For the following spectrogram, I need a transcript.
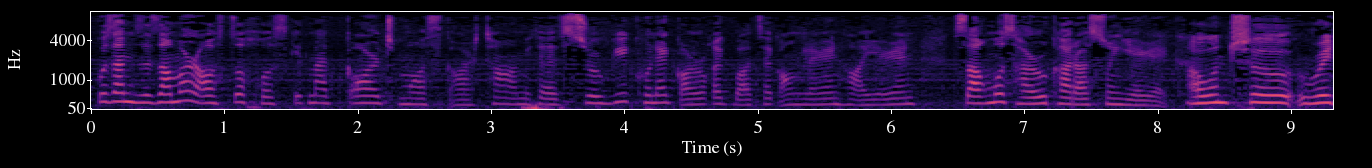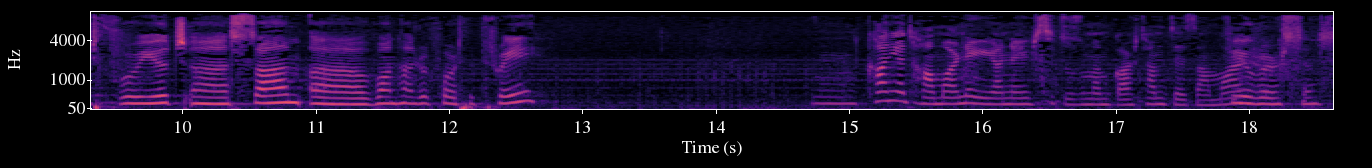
Կուզեմ ձեզ համար Աստծո խոսքից մատ կարճ մաս կարդամ, եթե սուրգի քունեք կարող եք բացեք անգլերեն, հայերեն, Սաղմոս 143։ I want to read for you uh, Psalm uh, 143. Քանի այդ համարներ իրաներսից ուզում եմ կարդամ ձեզ համար։ Few verses.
